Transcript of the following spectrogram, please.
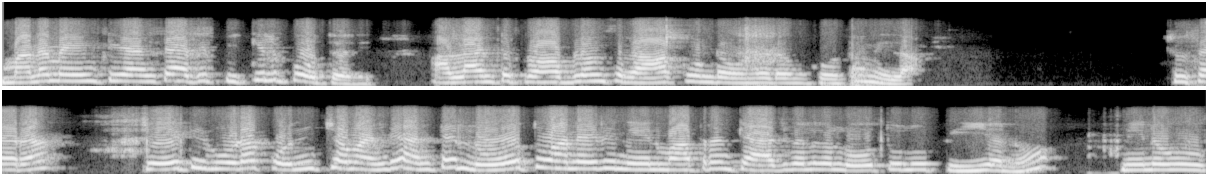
మనం ఏంటి అంటే అది పికిలిపోతుంది. అలాంటి ప్రాబ్లమ్స్ రాకుండా ఉండడం కోసం ఇలా. చూసారా? చేతి కూడా కొంచెం అండి. అంటే లోతు అనేది నేను మాత్రం క్యాజువల్గా లోతులు తీయను. నేను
